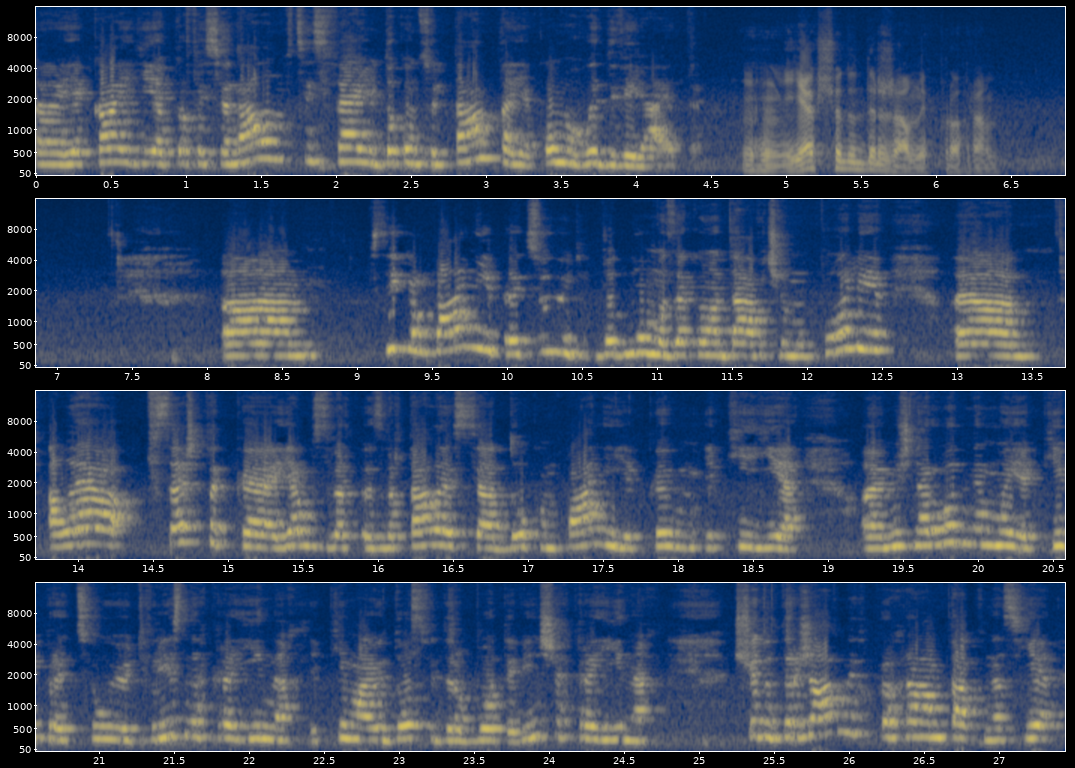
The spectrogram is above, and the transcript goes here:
е, яка є професіоналом в цій сфері, до консультанта, якому ви довіряєте. Угу. Як щодо державних програм? Всі компанії працюють в одному законодавчому полі, е, але все ж таки я б звер- зверталася до компаній, які є е, міжнародними, які працюють в різних країнах, які мають досвід роботи в інших країнах. Щодо державних програм, так в нас є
